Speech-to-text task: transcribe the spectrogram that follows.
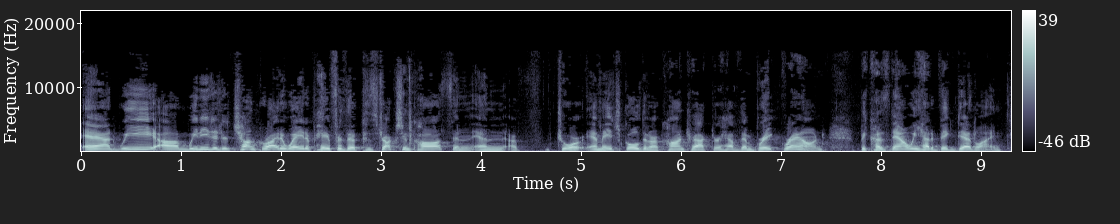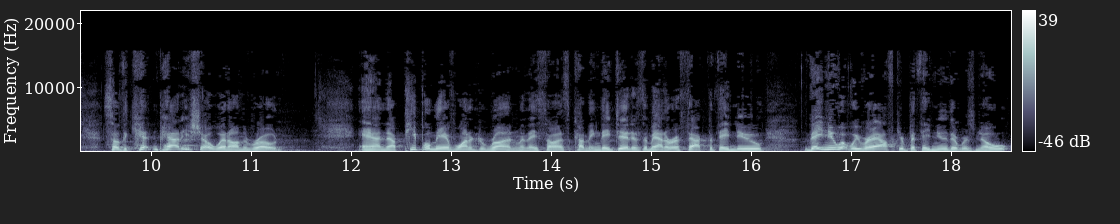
And we, um, we needed a chunk right away to pay for the construction costs and, and uh, to our MH Golden, our contractor, have them break ground because now we had a big deadline. So the Kit and Patty show went on the road. And uh, people may have wanted to run when they saw us coming. They did, as a matter of fact, but they knew, they knew what we were after, but they knew there was no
